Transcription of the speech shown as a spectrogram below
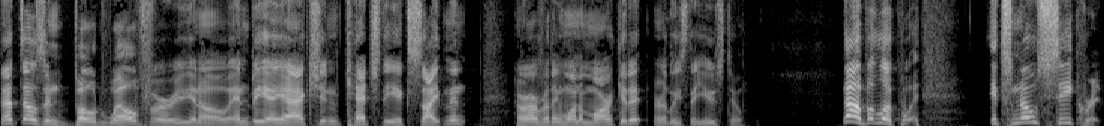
That doesn't bode well for you know nba action catch the excitement however they want to market it or at least they used to. No but look it's no secret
